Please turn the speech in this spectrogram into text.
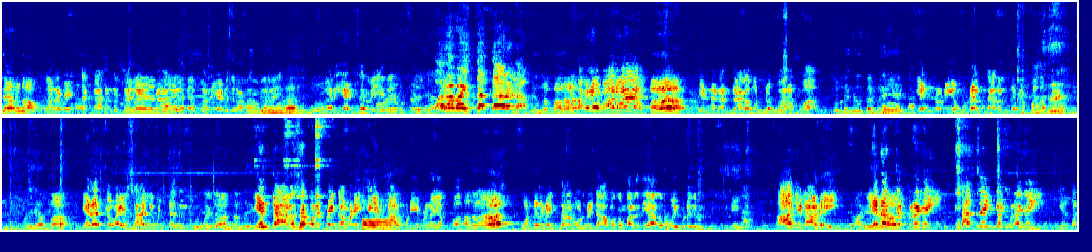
காரணம். வர வைத்த காரணம். என்ன நன்றாக முற்று பாரப்பா என்னுடைய உடல் தளர்ந்து விட்டது. எனக்கு வயசாகி விட்டது உண்மைதான் தந்தை. இந்த அரச பொறுப்பை கவனிக்க என்னால் முடியவில்லை அப்பா ஒன்று நினைத்தால் ஒன்று ஞாபகம் மறதியாக போய்விடுகிறது. ஆகினாலே எனக்கு பிறகு சந்தைக்கு பிறகு இந்த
